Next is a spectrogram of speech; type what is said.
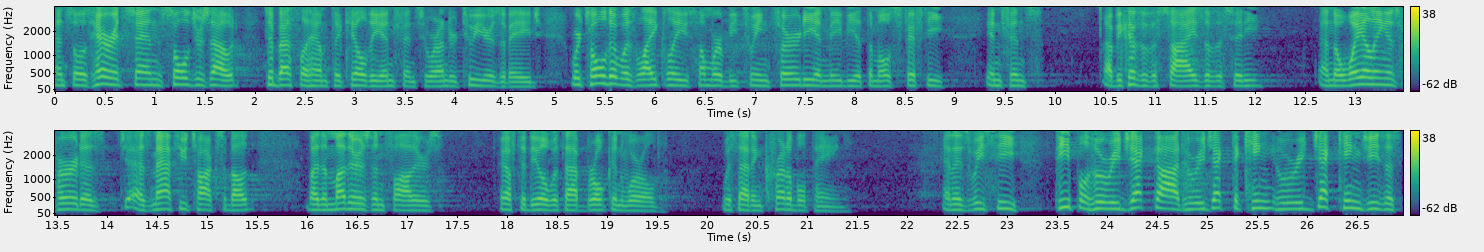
And so, as Herod sends soldiers out to Bethlehem to kill the infants who are under two years of age, we're told it was likely somewhere between 30 and maybe at the most 50 infants uh, because of the size of the city. And the wailing is heard, as, as Matthew talks about, by the mothers and fathers who have to deal with that broken world, with that incredible pain. And as we see people who reject God, who reject the King, who reject King Jesus,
